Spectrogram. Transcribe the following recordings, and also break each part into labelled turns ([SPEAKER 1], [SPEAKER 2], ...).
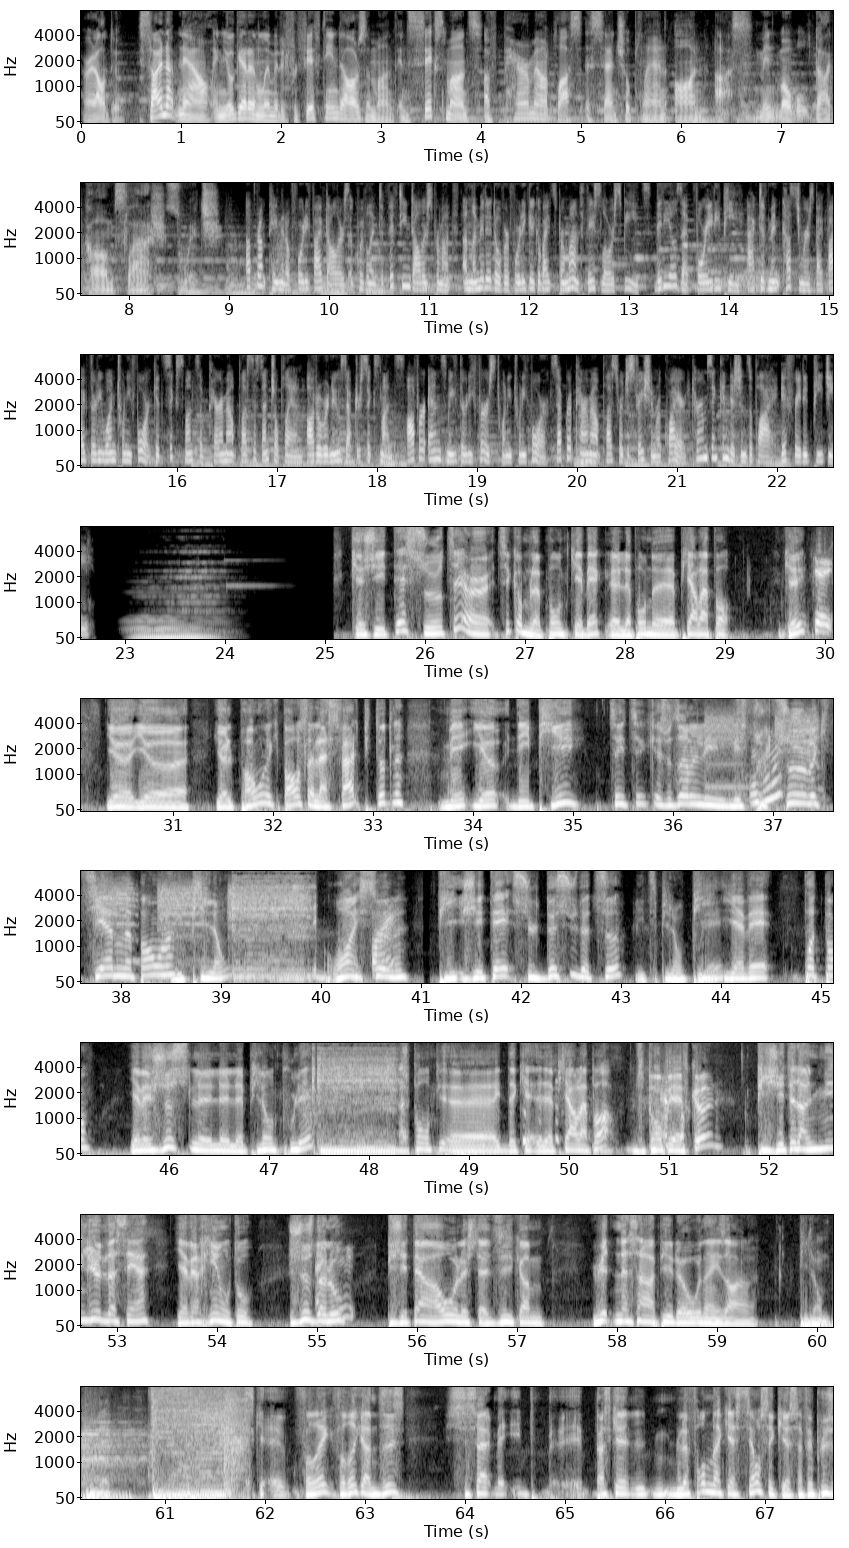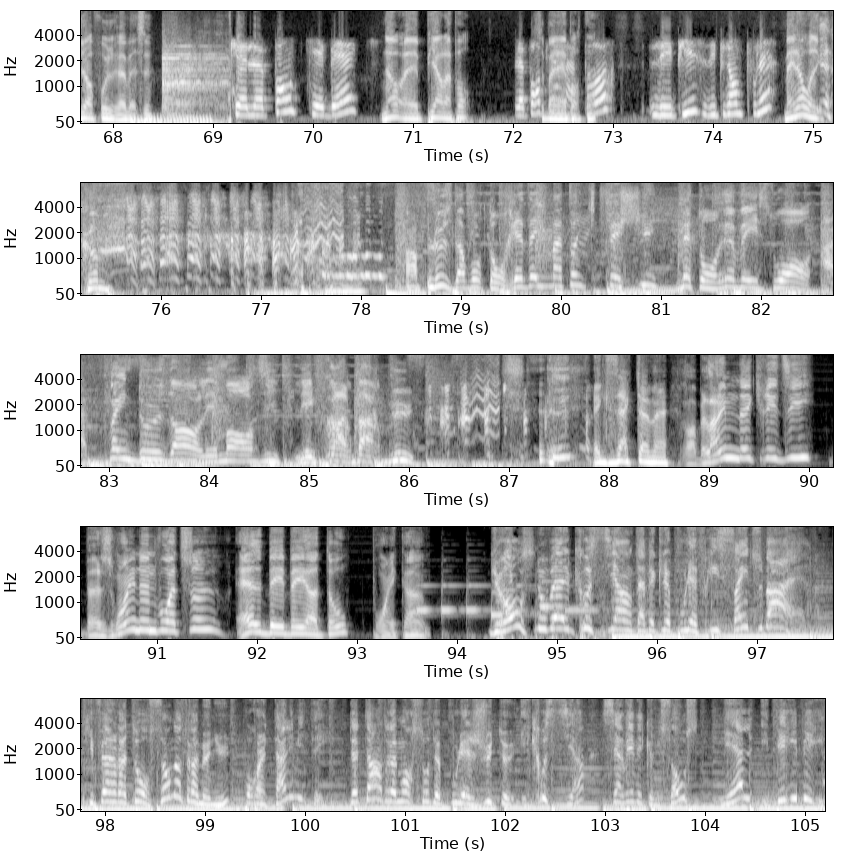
[SPEAKER 1] All right, I'll do it. Sign up now and you'll get unlimited for $15 a month and six months of Paramount Plus Essential Plan on us. Mintmobile.com slash switch.
[SPEAKER 2] Upfront payment of $45 equivalent to $15 per month. Unlimited over 40 gigabytes per month. Face lower speeds. Videos at 480p. Active Mint customers by 531.24 get six months of Paramount Plus Essential Plan. Auto renews after six months. Offer ends May 31st, 2024. Separate Paramount Plus registration required. Terms and conditions apply if rated PG.
[SPEAKER 3] Que j'étais sur, tu sais, tu sais, comme le pont de Québec, le, le pont de Pierre-Laporte. OK? Il, y a, il, y a, il y a le pont là, qui passe, l'asphalte, puis tout, là, mais il y a des pieds, tu sais, tu sais, que je veux dire, les, les structures là, qui tiennent le pont. Là. Les pilons. Ouais, ça. Là. Puis j'étais sur le dessus de ça. Les petits pilons de poulet. Il y avait pas de pont. Il y avait juste le, le- le pilon de poulet. Du pont euh, de, de Pierre-Laporte. Du pont PFK. Puis j'étais dans le milieu de l'océan. Il y avait rien autour. Juste de l'eau. Puis j'étais en haut, là, je te dis, comme 800-900 pieds de haut dans les airs. Pilon de poulet. Euh, faudrait, faudrait qu'elle me dise si ça. mais, euh, parce que le fond de ma question, c'est que ça fait plusieurs fois que je rêve à ça.
[SPEAKER 4] Que le pont de Québec,
[SPEAKER 3] Non, euh, Pierre Laporte.
[SPEAKER 4] le pont de
[SPEAKER 3] bien
[SPEAKER 4] Québec
[SPEAKER 3] important.
[SPEAKER 4] porte, les pieds, c'est des pilons de poulet?
[SPEAKER 3] Mais non, comme.
[SPEAKER 5] En plus d'avoir ton réveil matin qui te fait chier, mets ton réveil soir à 22h les mardis, les frères barbus.
[SPEAKER 6] Exactement.
[SPEAKER 7] Problème de crédit? Besoin d'une voiture? lbbauto.com
[SPEAKER 6] Grosse nouvelle croustillante avec le poulet frit Saint-Hubert qui fait un retour sur notre menu pour un temps limité. De tendres morceaux de poulet juteux et croustillants servis avec une sauce, miel et piri-piri.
